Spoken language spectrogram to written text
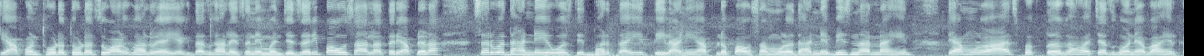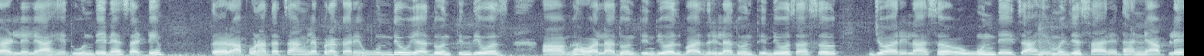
की आपण थोडं थोडंच वाळू घालूया. एकदाच घालायचं नाही. म्हणजे जरी पाऊस आला तरी आपल्याला सर्व धान्य व्यवस्थित भरता येतील आणि आपलं पावसामुळं धान्य भिजणार नाहीत. त्यामुळं आज फक्त गव्हाच्याच गोण्या बाहेर काढलेल्या आहेत ऊन देण्यासाठी. तर आपण आता चांगल्या प्रकारे ऊन देऊया. दोन तीन दिवस गव्हाला दोन तीन दिवस बाजरीला दोन तीन दिवस असं ज्वारीला असं ऊन द्यायचं आहे. म्हणजे सारे धान्य आपले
